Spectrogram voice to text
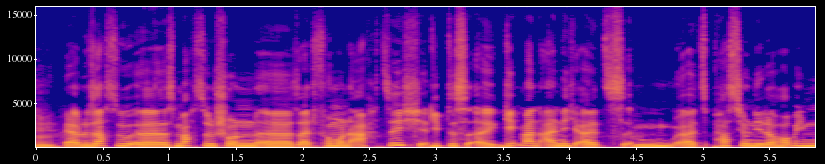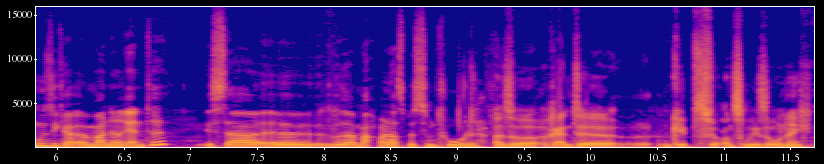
Ne? Ja, du sagst, du, äh, das machst du schon äh, seit 85. Gibt es, äh, geht man eigentlich als, als passionierter Hobbymusiker irgendwann in Rente? Ist da, äh, oder macht man das bis zum Tode? Also Rente gibt es für uns sowieso nicht.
